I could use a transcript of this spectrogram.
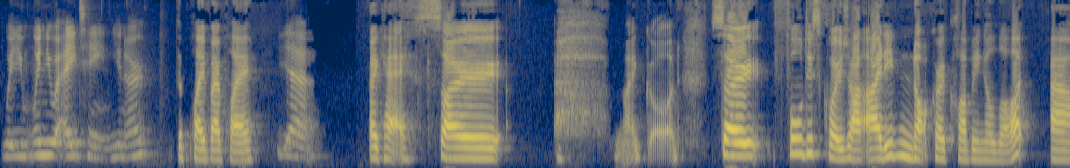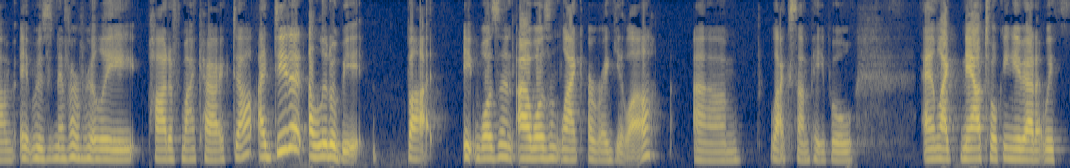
when you, when you were 18, you know? the play by play. Yeah. Okay, so my god. So full disclosure, I did not go clubbing a lot. Um, it was never really part of my character. I did it a little bit, but it wasn't. I wasn't like a regular, um, like some people. And like now talking about it with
